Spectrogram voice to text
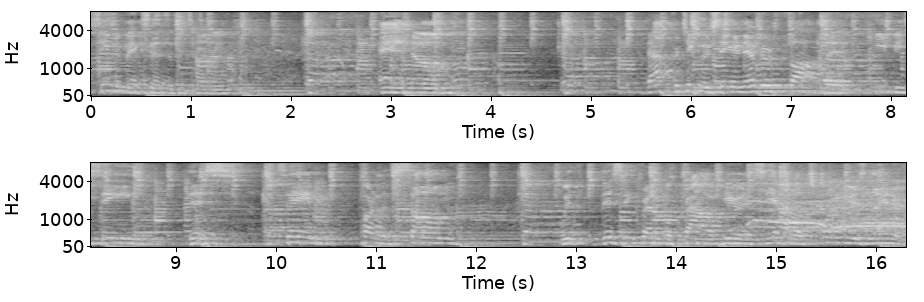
seem to make sense at the time. And um, that particular singer never thought that he'd be singing this same part of the song with this incredible crowd here in Seattle 20 years later.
